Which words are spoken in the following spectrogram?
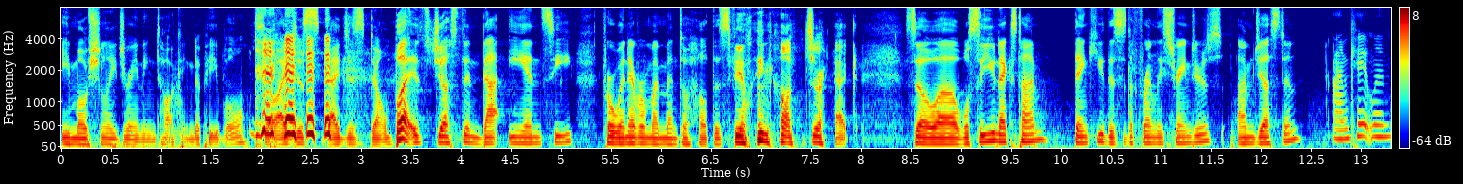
emotionally draining talking to people. So I just I just don't. But it's Justin.enc for whenever my mental health is feeling on track. So uh, we'll see you next time. Thank you. This is the Friendly Strangers. I'm Justin. I'm Caitlin.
